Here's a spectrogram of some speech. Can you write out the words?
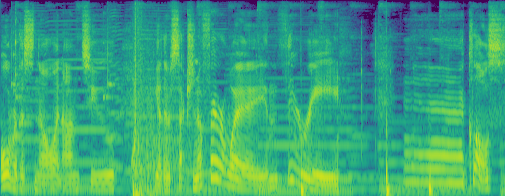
over the snow and onto the other section of fairway, in theory. Eh, close.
